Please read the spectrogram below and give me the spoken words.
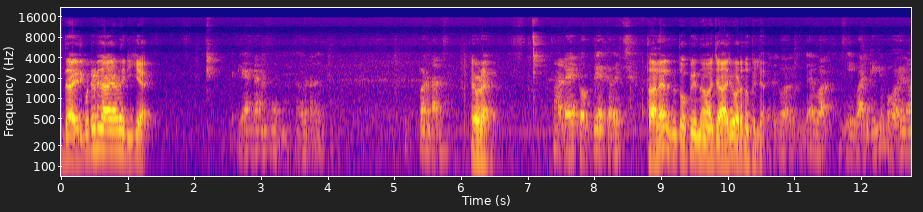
ഇത് എലിക്കുട്ടിയുടെ ചായ അവിടെ ഇരിക്കുക എവിടെ? തലയിൽ നിന്ന് തൊപ്പി നിന്ന് ആരും അവിടെ നിൽപ്പില്ല ഈ വണ്ടിക്ക് പോയത്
